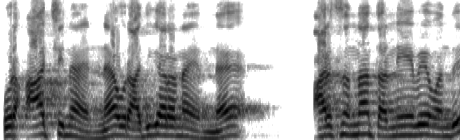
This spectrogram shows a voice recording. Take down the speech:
ஒரு ஆட்சினா என்ன? ஒரு அதிகாரம்னா என்ன? அரசன் தான் தன்னையவே வந்து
